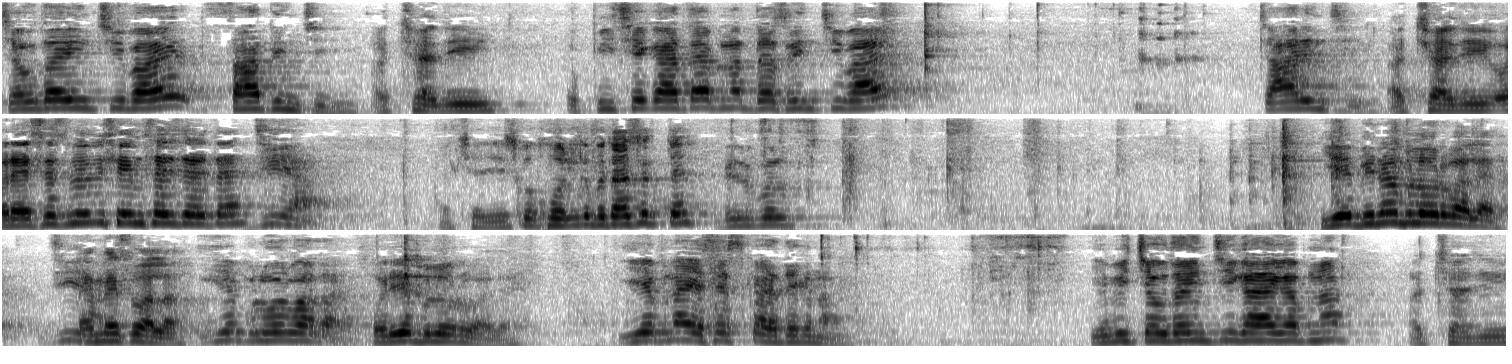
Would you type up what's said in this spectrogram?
चौदह इंची बाय सात इंची। अच्छा जी। और पीछे का आता है अपना दस इंची बाय चार इंची अच्छा जी और एस में भी सेम साइज़ रहता है? जी हाँ। अच्छा जी इसको खोल के बता सकते हैं? बिल्कुल। ये बिना ब्लोर वाला है? जी एम एस वाला? ये ब्लोर वाला है। और ये ब्लोर वाला है? ये अपना एस का है देखना। ये भी चौदह इंची का आएगा अपना। अच्छा जी।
